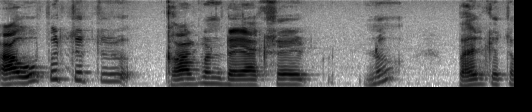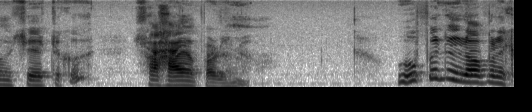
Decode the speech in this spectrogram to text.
ఆ ఊపిరితిత్తులు కార్బన్ డయాక్సైడ్ను బహిర్గతం చేయుటకు సహాయపడును. ఊపిరిని లోపలికి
